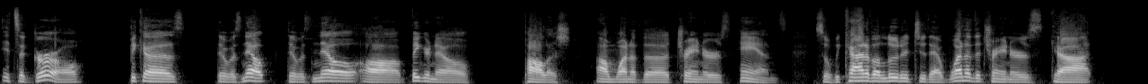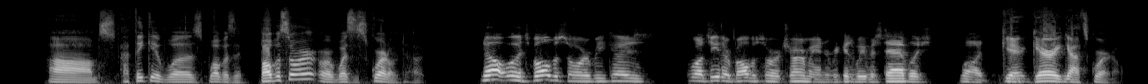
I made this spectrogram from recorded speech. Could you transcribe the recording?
it's a girl because there was nail, there was nail, uh, fingernail polish on one of the trainer's hands. So we kind of alluded to that one of the trainers got um I think it was what was it? Bulbasaur or was it Squirtle, Doug? No, it's Bulbasaur because well, it's either Bulbasaur or Charmander because we've established well, Ga- Gary got Squirtle.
